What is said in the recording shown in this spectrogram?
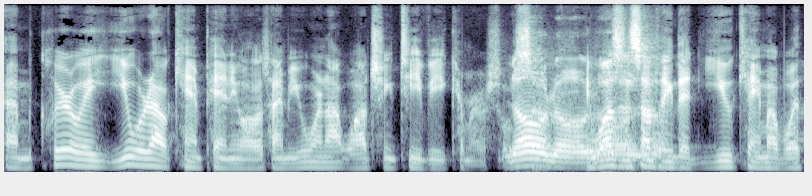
Um, clearly, you were out campaigning all the time. You were not watching TV commercials. No, so no, it no, wasn't no. something that you came up with.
